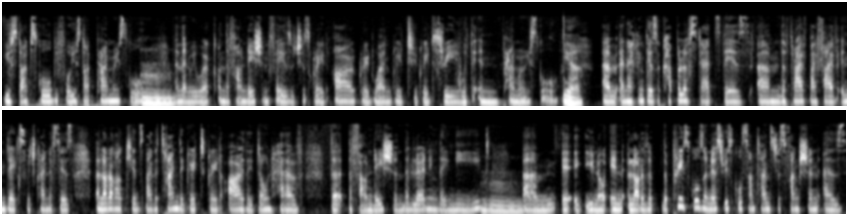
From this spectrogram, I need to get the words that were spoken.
you start school, before you start primary school. Mm. And then we work on the foundation phase, which is grade R, grade one, grade two, grade three within primary school. Yeah. Um, and I think there's a couple of stats. There's um, the Thrive by Five index, which kind of says a lot of our kids, by the time they get to grade R, they don't have the, the foundation, the learning they need. Mm. Um, it, it, you know, in a lot of the, the preschools and nursery schools sometimes just function as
